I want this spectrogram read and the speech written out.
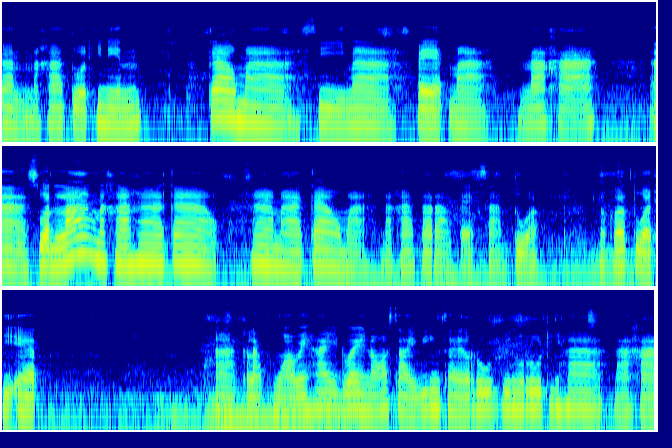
กันนะคะ ตัวที่เน้น 9 มา 4 มา 8 มานะคะ อ่า ส่วนล่างนะคะ 59 5 มา 9 มานะคะ ตารางแตก 3 ตัว แล้วก็ตัวที่แอดอ่ากลับหัวไว้ให้ด้วยเนาะใส่วิ่งใส่รูดวิ่งรูดที่ 5 นะคะ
